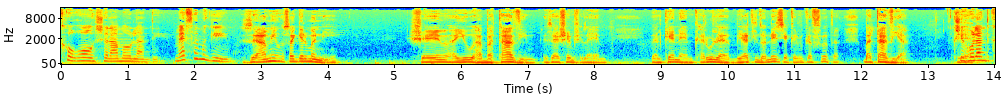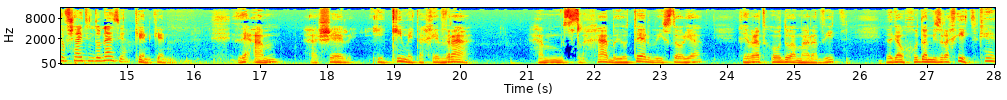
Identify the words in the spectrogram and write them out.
מקורו של העם ההולנדי? מאיפה הם מגיעים? זה עם ממוצא גרמני, שהם היו הבט"בים, וזה השם שלהם, ועל כן הם קראו לה, בירת אינדונזיה, קראו כבשו אותה, בטביה. כשהולנד כבשה את אינדונזיה. כן, כן. זה עם אשר הקים את החברה המוצלחה ביותר בהיסטוריה, חברת הודו המערבית וגם הודו המזרחית. כן.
